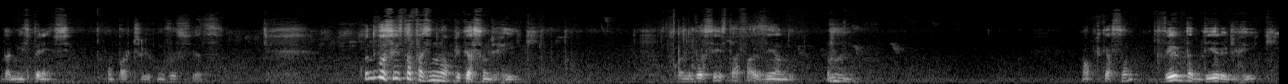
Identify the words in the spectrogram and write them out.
da minha experiência, compartilho com vocês. Quando você está fazendo uma aplicação de reiki, quando você está fazendo uma aplicação verdadeira de reiki,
